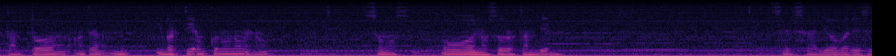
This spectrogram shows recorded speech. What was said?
Están todos atrás. Y partieron con uno menos. Somos. Oh, nosotros también. Se salió, parece.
